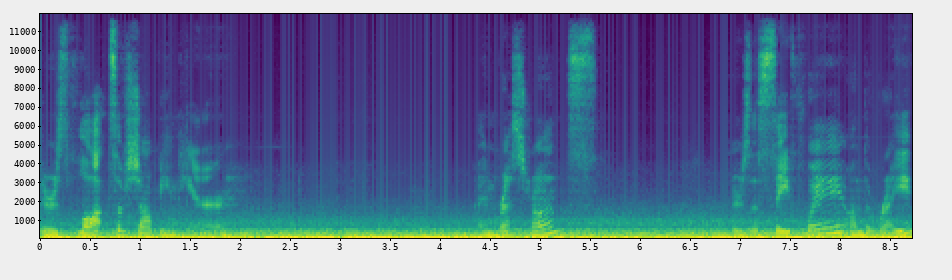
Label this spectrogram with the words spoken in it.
There's lots of shopping here and restaurants. There's a Safeway on the right.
